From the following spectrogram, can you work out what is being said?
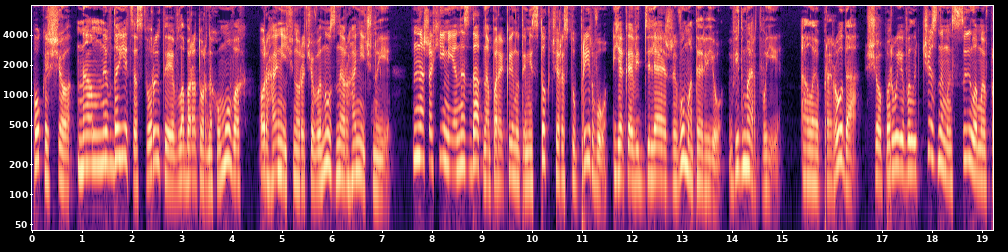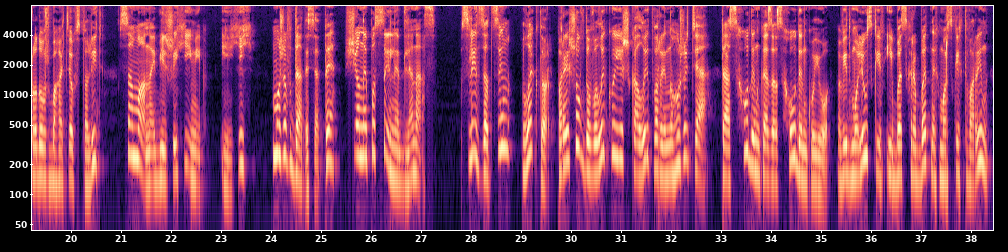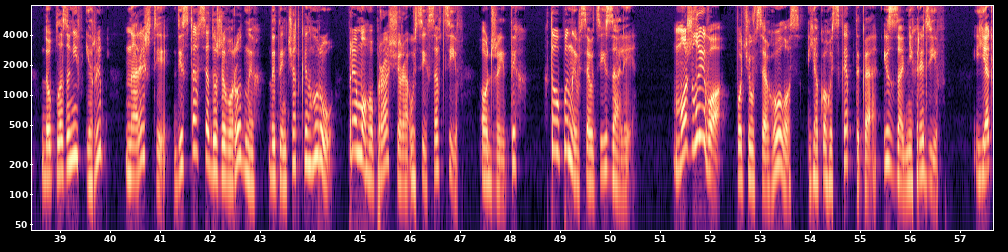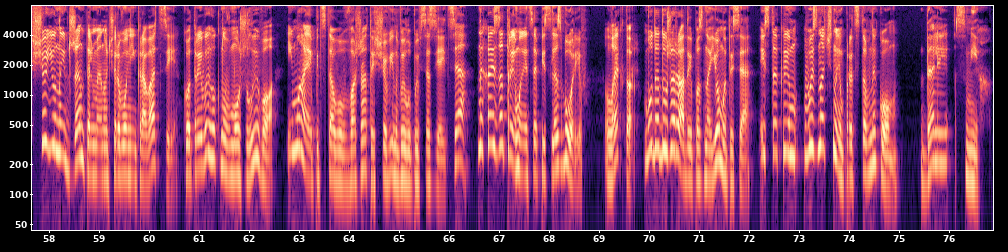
Поки що нам не вдається створити в лабораторних умовах органічну речовину з неорганічної. Наша хімія не здатна перекинути місток через ту прірву, яка відділяє живу матерію від мертвої, але природа що оперує величезними силами впродовж багатьох століть, сама найбільший хімік, і їй може вдатися те, що непосильне для нас. Вслід за цим лектор перейшов до великої шкали тваринного життя. Та сходинка за сходинкою від молюсків і безхребетних морських тварин до плазунів і риб нарешті дістався до живородних дитинчат кенгуру, прямого пращура усіх савців, отже і тих, хто опинився у цій залі. Можливо, почувся голос якогось скептика із задніх рядів. Якщо юний джентльмен у червоній краватці, котрий вигукнув можливо, і має підставу вважати, що він вилупився з яйця, нехай затримається після зборів. Лектор буде дуже радий познайомитися із таким визначним представником. Далі сміх.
